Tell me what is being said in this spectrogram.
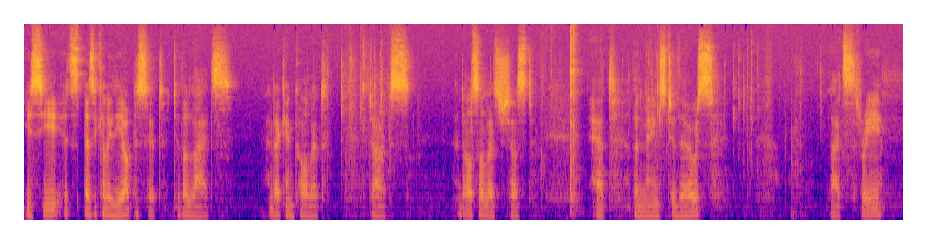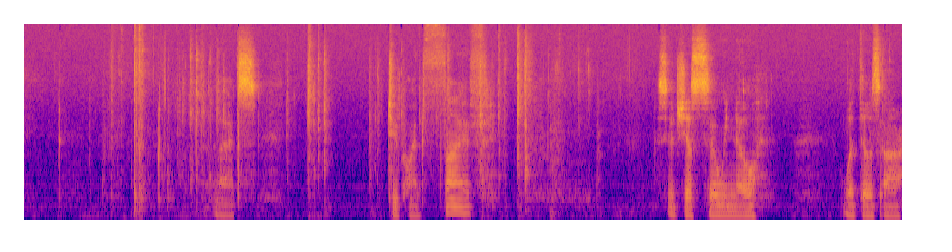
you see it's basically the opposite to the lights. And I can call it darks. And also let's just add the names to those lights 3 lights 2.5 so just so we know what those are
